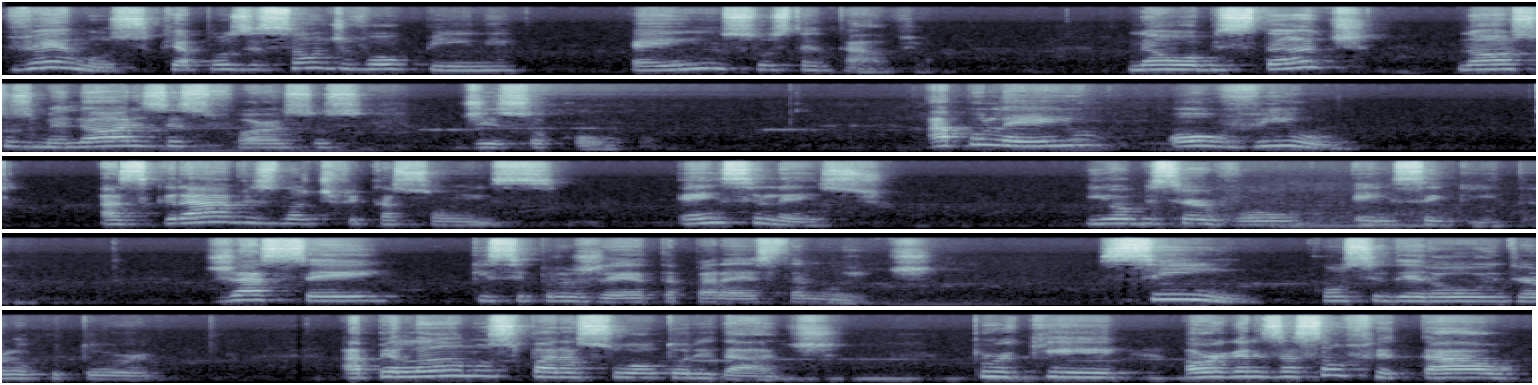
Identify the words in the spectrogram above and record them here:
vemos que a posição de Volpine é insustentável. Não obstante nossos melhores esforços de socorro. Apuleio ouviu as graves notificações em silêncio e observou em seguida. Já sei que se projeta para esta noite. Sim, considerou o interlocutor. Apelamos para a sua autoridade, porque a organização fetal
